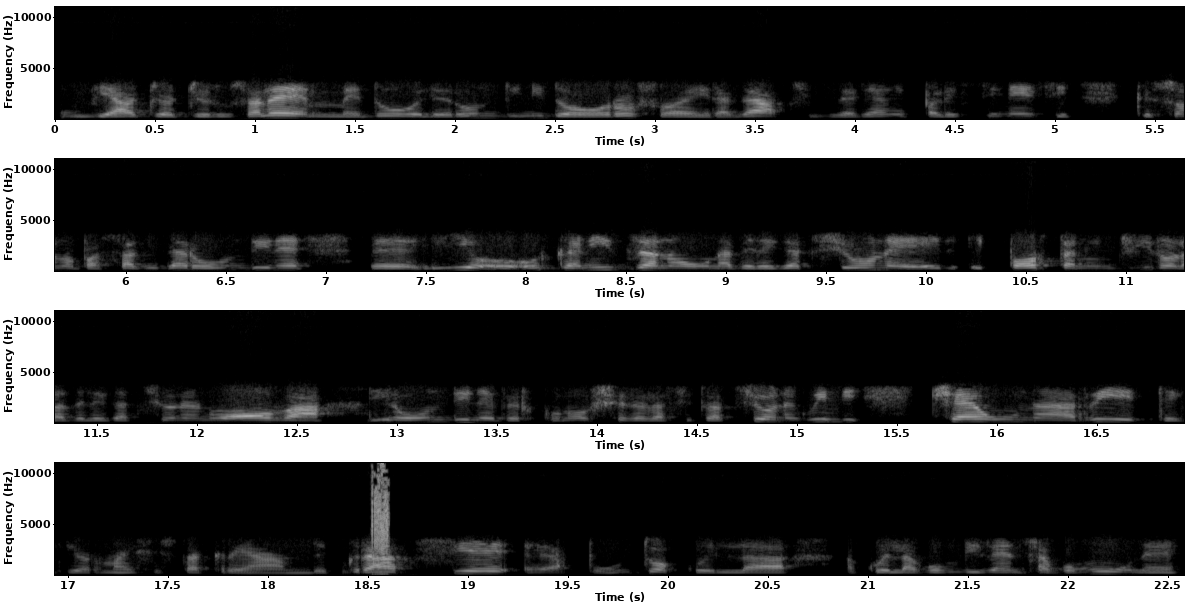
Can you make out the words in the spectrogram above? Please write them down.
un viaggio a Gerusalemme dove le rondini d'oro, cioè i ragazzi israeliani e palestinesi che sono passati da Rondine, eh, gli organizzano una delegazione e, e portano in giro la delegazione nuova di Rondine per conoscere la situazione, quindi c'è una rete che ormai si sta creando. Grazie eh, appunto a quella, a quella convivenza comune,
